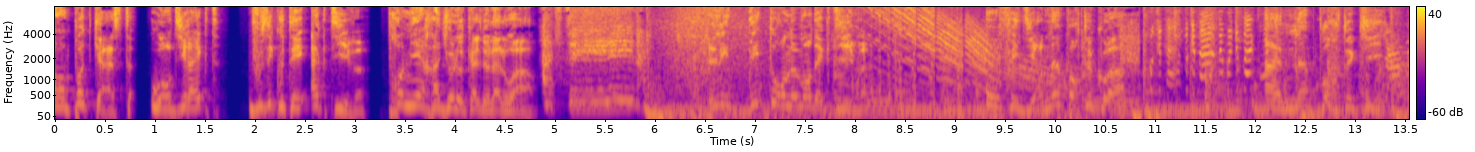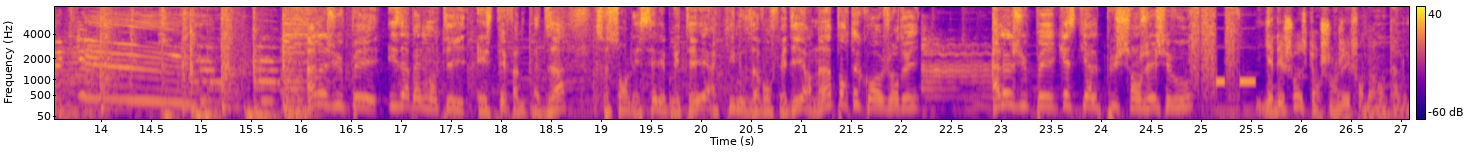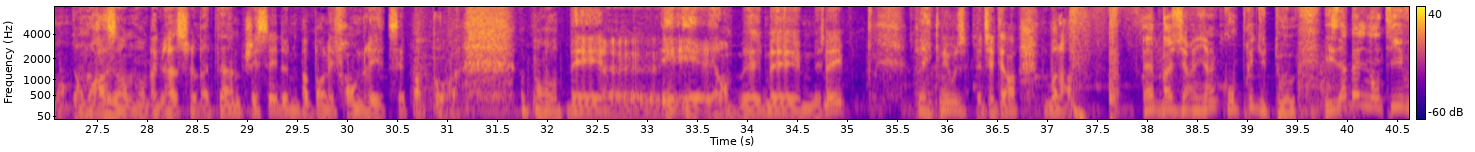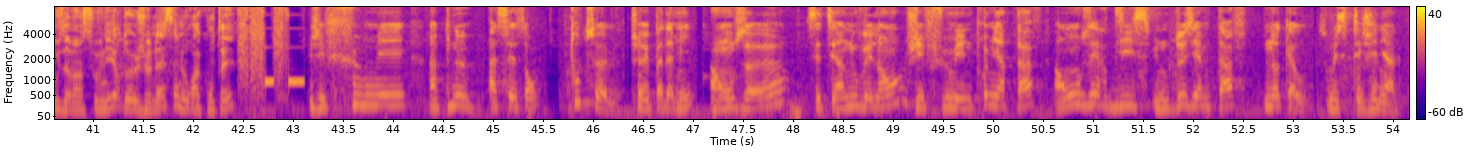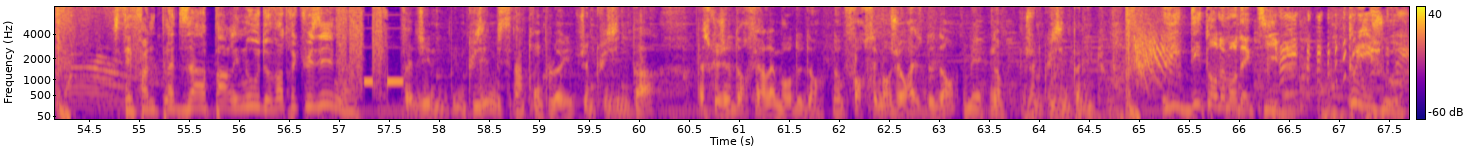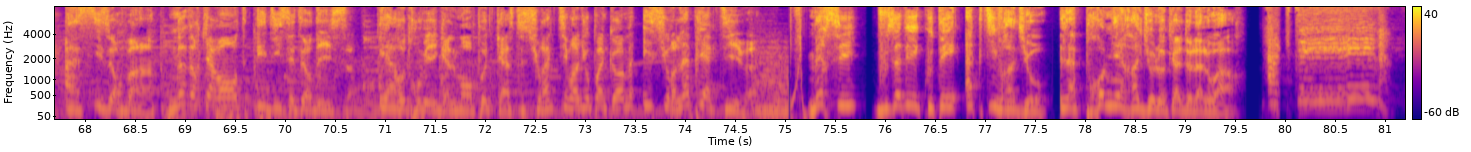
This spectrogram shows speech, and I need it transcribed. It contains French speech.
En podcast ou en direct, vous écoutez Active, première radio locale de la Loire. Active. Les détournements d'Active. On fait dire n'importe quoi à n'importe qui. Alain Juppé, Isabelle Monti et Stéphane Plaza, ce sont les célébrités à qui nous avons fait dire n'importe quoi aujourd'hui. Alain Juppé, qu'est-ce qui a le plus changé chez vous? Il y a des choses qui ont changé fondamentalement. En me rasant devant ma glace le matin, j'essaye de ne pas parler franglais. C'est pas pour euh, pour mais euh, et, et, et en- mais, mais mais mais fake news, etc. Voilà. Eh ben, j'ai rien compris du tout. Isabelle Nanty, vous avez un souvenir de jeunesse à nous raconter? J'ai fumé un pneu à 16 ans, toute seule. J'avais pas d'amis. À 11h, c'était un nouvel an, j'ai fumé une première taf. À 11h10, une deuxième taf, knockout. Mais c'était génial. Stéphane Plaza, parlez-nous de votre cuisine. En fait, j'ai une, une cuisine, mais c'est un trompe-l'œil. Je ne cuisine pas parce que j'adore faire l'amour dedans. Donc forcément, je reste dedans, mais non, je ne cuisine pas du tout. Les détournements d'Active. Tous les jours à 6h20, 9h40 et 17h10. Et à retrouver également en podcast sur ActiveRadio.com et sur l'appli Active. Merci. Vous avez écouté Active Radio, la première radio locale de la Loire. Active.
